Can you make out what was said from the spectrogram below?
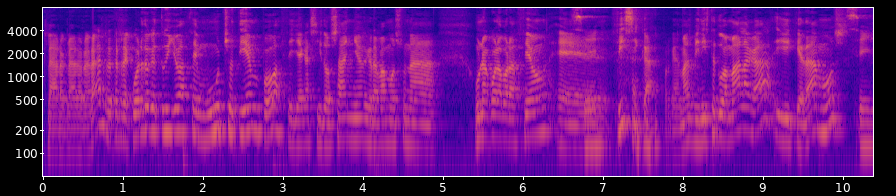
claro, claro, claro. Recuerdo que tú y yo hace mucho tiempo, hace ya casi dos años, grabamos una, una colaboración eh, física, porque además viniste tú a Málaga y quedamos, sí,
